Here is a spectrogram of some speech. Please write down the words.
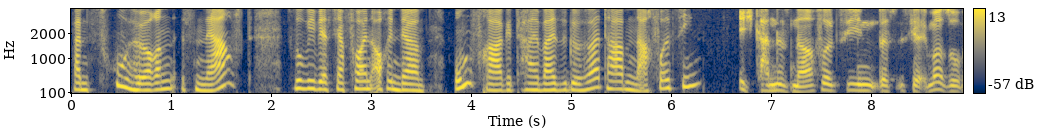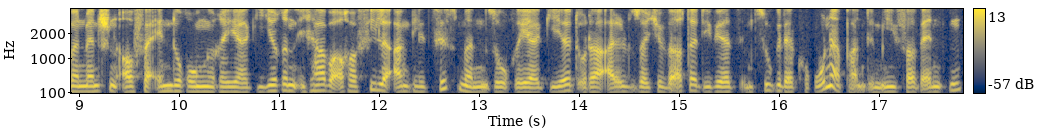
beim Zuhören, es nervt, so wie wir es ja vorhin auch in der Umfrage teilweise gehört haben, nachvollziehen? Ich kann es nachvollziehen. Das ist ja immer so, wenn Menschen auf Veränderungen reagieren. Ich habe auch auf viele Anglizismen so reagiert oder all solche Wörter, die wir jetzt im Zuge der Corona-Pandemie verwenden.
